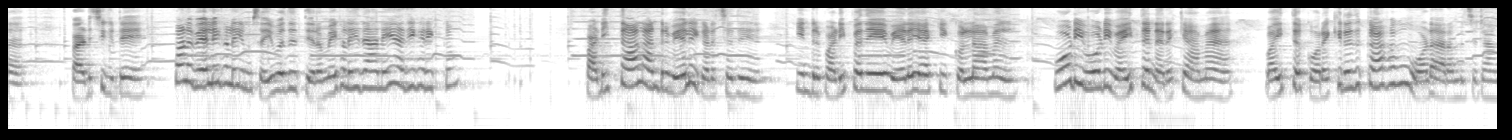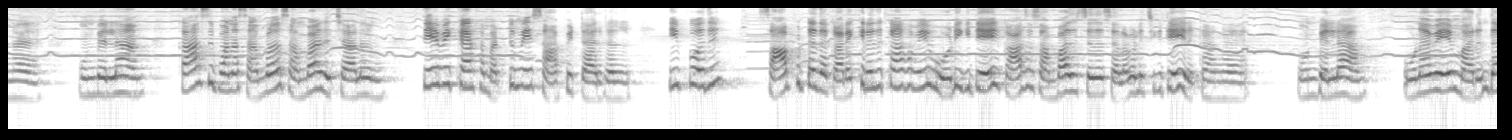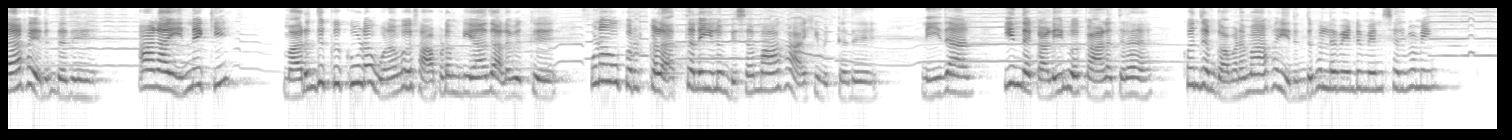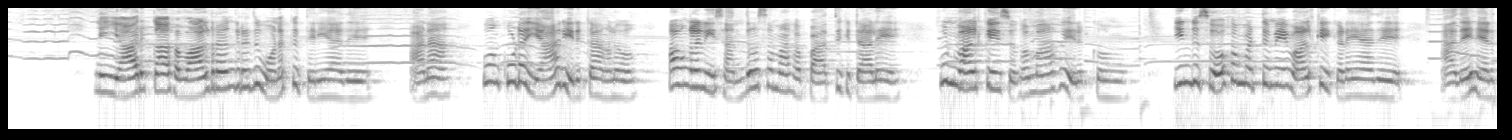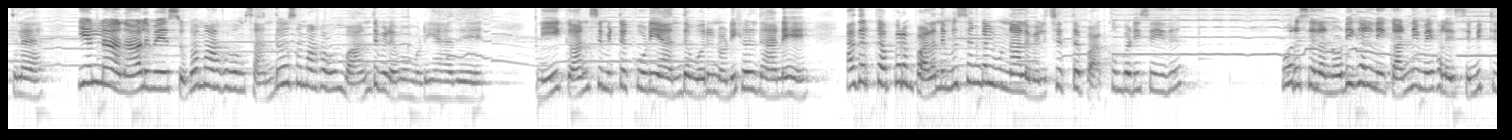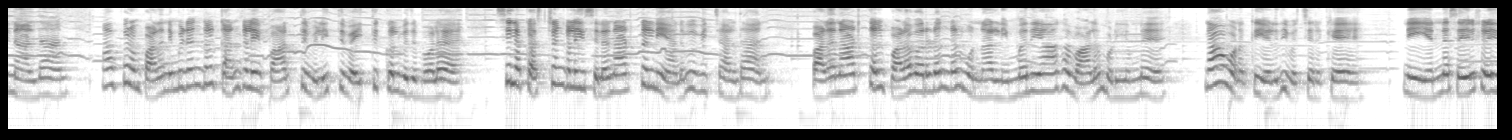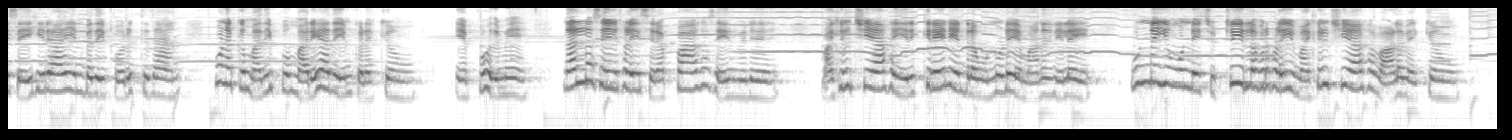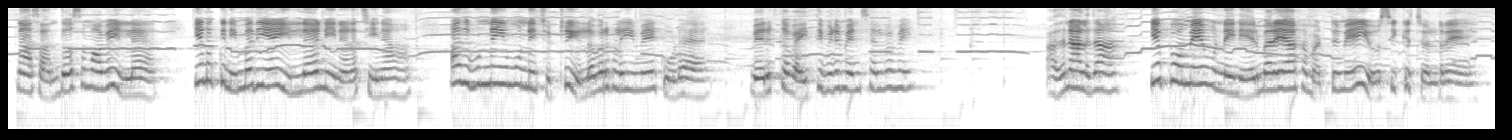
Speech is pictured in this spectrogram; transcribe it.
படிச்சுக்கிட்டே பல வேலைகளையும் செய்வது திறமைகளை தானே அதிகரிக்கும். படித்தால் அன்று வேலை கிடைச்சது. இன்று படிப்பதே வேலையாக்கி கொள்ளாமல் ஓடி ஓடி வைத்த நிறைக்காம வைத்த குறைக்கிறதுக்காகவும் ஓட ஆரம்பிச்சிட்டாங்க. முன்பெல்லாம் காசு பணம் சம்பளம் சம்பாதிச்சாலும் தேவைக்காக மட்டுமே சாப்பிட்டார்கள். இப்போது சாப்பிட்டதை கரைக்கிறதுக்காகவே ஓடிக்கிட்டே காசு சம்பாதிச்சதை செலவழிச்சுக்கிட்டே இருக்காங்க. முன்பெல்லாம் உணவே மருந்தாக இருந்தது. ஆனால் இன்னைக்கு மருந்துக்கு கூட உணவு சாப்பிட முடியாத அளவுக்கு உணவுப் பொருட்கள் அத்தனையிலும் விஷமாக ஆகிவிட்டது. நீதான் இந்த கலியுக காலத்தில் கொஞ்சம் கவனமாக இருந்து கொள்ள வேண்டும் என் செல்வமே. நீ யாருக்காக வாழ்கிறங்கிறது உனக்கு தெரியாது. ஆனால் உன் கூட யார் இருக்காங்களோ அவங்கள நீ சந்தோஷமாக பார்த்துக்கிட்டாலே உன் வாழ்க்கை சுகமாக இருக்கும். இங்கு சோகம் மட்டுமே வாழ்க்கை கிடையாது. அதே நேரத்தில் எல்லா நாளுமே சுகமாகவும் சந்தோஷமாகவும் வாழ்ந்துவிடவும் முடியாது. நீ கண் சிமிட்டக்கூடிய அந்த ஒரு நொடிகள் தானே அதற்கப்புறம் பல நிமிஷங்கள் உன்னால் வெளிச்சத்தை பார்க்கும்படி செய்து ஒரு சில நொடிகள் நீ கண்ணிமைகளை சிமிட்டினால்தான் அப்புறம் பல நிமிடங்கள் கண்களை பார்த்து விழித்து வைத்துக்கொள்வது போல சில கஷ்டங்களை சில நாட்கள் நீ அனுபவித்தால்தான் பல நாட்கள் பல வருடங்கள் உன்னால் நிம்மதியாக வாழ முடியும்னு நான் உனக்கு எழுதி வச்சிருக்கேன். நீ என்ன செயல்களை செய்கிறாய் என்பதை பொறுத்துதான் உனக்கு மதிப்பும் மரியாதையும் கிடைக்கும். எப்போதுமே நல்ல செயல்களை சிறப்பாக செய்துவிடு. மகிழ்ச்சியாக இருக்கிறேன் என்ற உன்னுடைய மனநிலை உன்னையும் உன்னை சுற்றியுள்ளவர்களையும் மகிழ்ச்சியாக வாழ வைக்கும். நான் சந்தோஷமாகவே இல்லை. எனக்கு நிம்மதியே இல்லை நீ நினச்சினா? அது உன்னையும் உன்னை சுற்றியுள்ளவர்களையுமே கூட வெறுக்க வைத்துவிடும் என் செல்வமே. அதனால தான் எப்போவுமே உன்னை நேர்மறையாக மட்டுமே யோசிக்க சொல்கிறேன்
